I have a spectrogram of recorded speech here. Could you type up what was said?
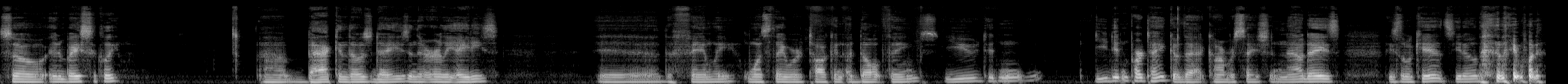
So, and basically, uh, back in those days, in the early 80s, uh, the family once they were talking adult things you didn't you didn't partake of that conversation. Nowadays these little kids you know they want to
